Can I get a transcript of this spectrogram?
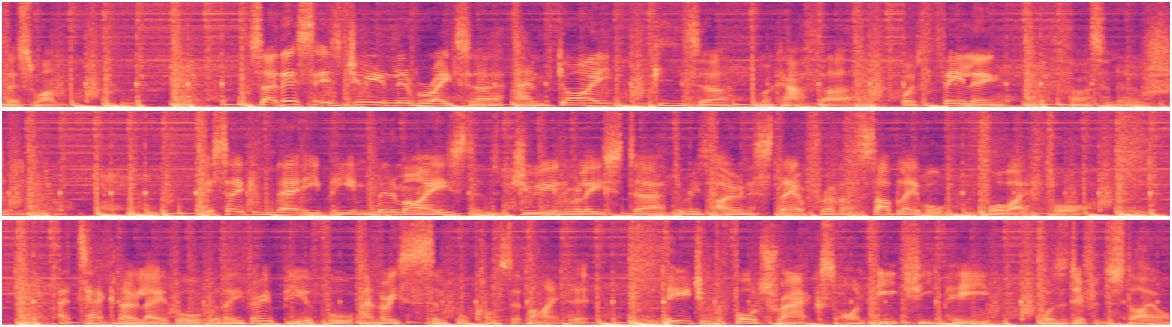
On this one. So this is Julian Liberator and Guy Geezer McAffer with Feeling Fascination. It's taken from their EP Minimized that Julian released uh, through his own Stay Up Forever sub-label 4x4. A techno label with a very beautiful and very simple concept behind it. Each of the four tracks on each EP was a different style.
